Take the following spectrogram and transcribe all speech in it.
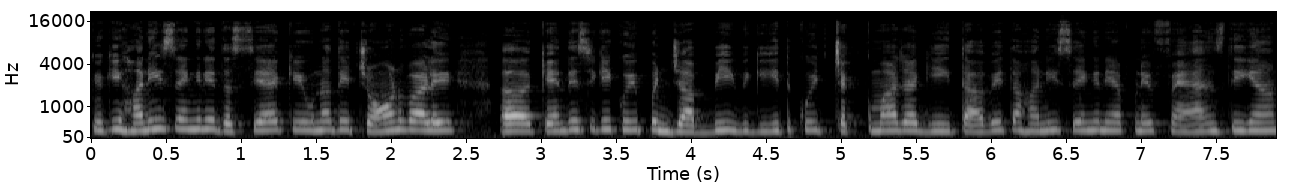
ਕਿਉਂਕਿ ਹਨੀ ਸਿੰਘ ਨੇ ਦੱਸਿਆ ਕਿ ਉਹਨਾਂ ਦੇ ਚਾਹਣ ਵਾਲੇ ਕਹਿੰਦੇ ਸੀ ਕਿ ਕੋਈ ਪੰਜਾਬੀ ਗੀਤ ਕੋਈ ਚੱਕਮਾ ਜਾਂ ਗੀਤ ਆਵੇ ਤਾਂ ਹਨੀ ਸਿੰਘ ਨੇ ਆਪਣੇ ਫੈਨਸ ਦੀਆਂ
